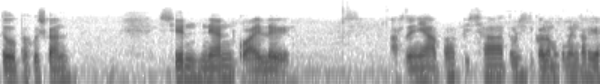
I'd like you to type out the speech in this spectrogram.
tuh bagus kan? Sin Nian Kuaile artinya apa? Bisa tulis di kolom komentar ya.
